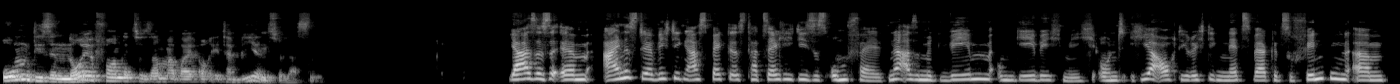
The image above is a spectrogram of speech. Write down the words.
um diese neue Form der Zusammenarbeit auch etablieren zu lassen? Ja, es ist ähm, eines der wichtigen Aspekte ist tatsächlich dieses Umfeld. Ne? Also mit wem umgebe ich mich und hier auch die richtigen Netzwerke zu finden. Ähm,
